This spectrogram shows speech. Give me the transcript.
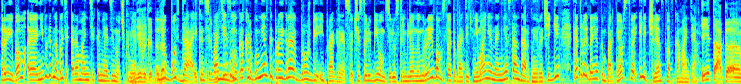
Рыбам э, невыгодно быть романтиками-одиночками. Невыгодно, да? Любовь, да, и консерватизм как аргументы проиграют дружбе и прогрессу. Чистолюбивым, целеустремленным рыбам стоит обратить внимание на нестандартные рычаги, которые дает им партнерство или членство в команде. Итак, э,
